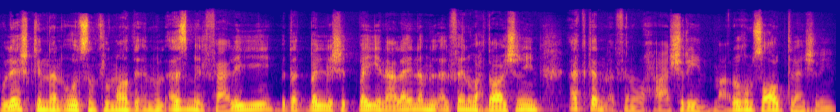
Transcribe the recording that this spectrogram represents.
وليش كنا نقول سنة الماضي أنه الأزمة الفعلية بدها تبلش تبين علينا من 2021 أكثر من 2020 مع رغم صعوبة العشرين.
